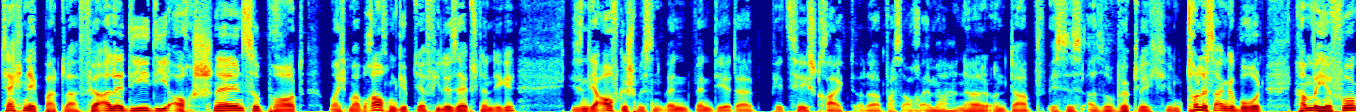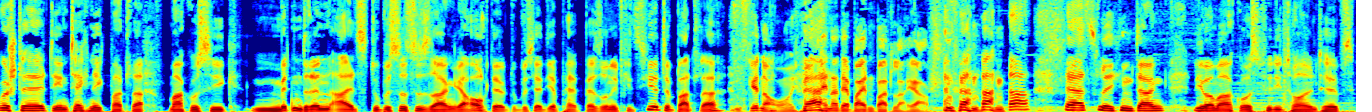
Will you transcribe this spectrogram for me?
Technik Butler. Für alle die, die auch schnellen Support manchmal brauchen, gibt ja viele Selbstständige die sind ja aufgeschmissen, wenn, wenn dir der PC streikt oder was auch immer. Ne? Und da ist es also wirklich ein tolles Angebot. Haben wir hier vorgestellt, den Technik-Butler Markus Sieg mittendrin als, du bist sozusagen ja auch der, du bist ja der personifizierte Butler. Genau, ich bin einer der beiden Butler, ja. Herzlichen Dank, lieber Markus, für die tollen Tipps.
